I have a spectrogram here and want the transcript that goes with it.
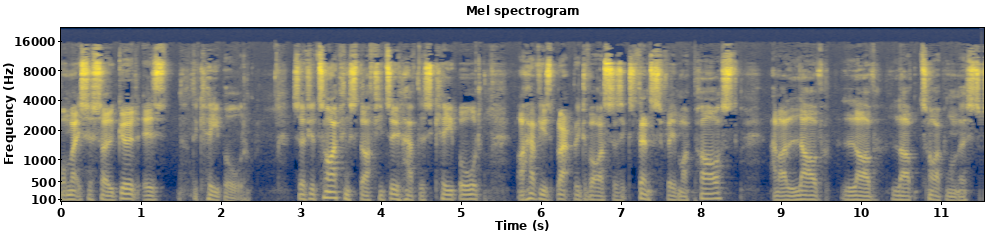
what makes this so good is the keyboard. So if you're typing stuff, you do have this keyboard. I have used BlackBerry devices extensively in my past, and I love, love, love typing on this.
